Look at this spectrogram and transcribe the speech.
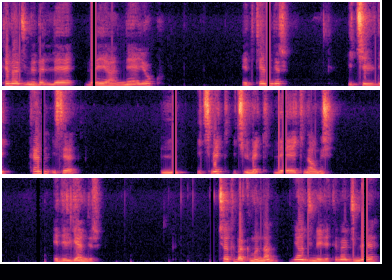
temel cümlede L veya N yok. Etkendir. İçildikten ise içmek, içilmek L ekini almış. Edilgendir. Çatı bakımından yan cümle ile temel cümle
